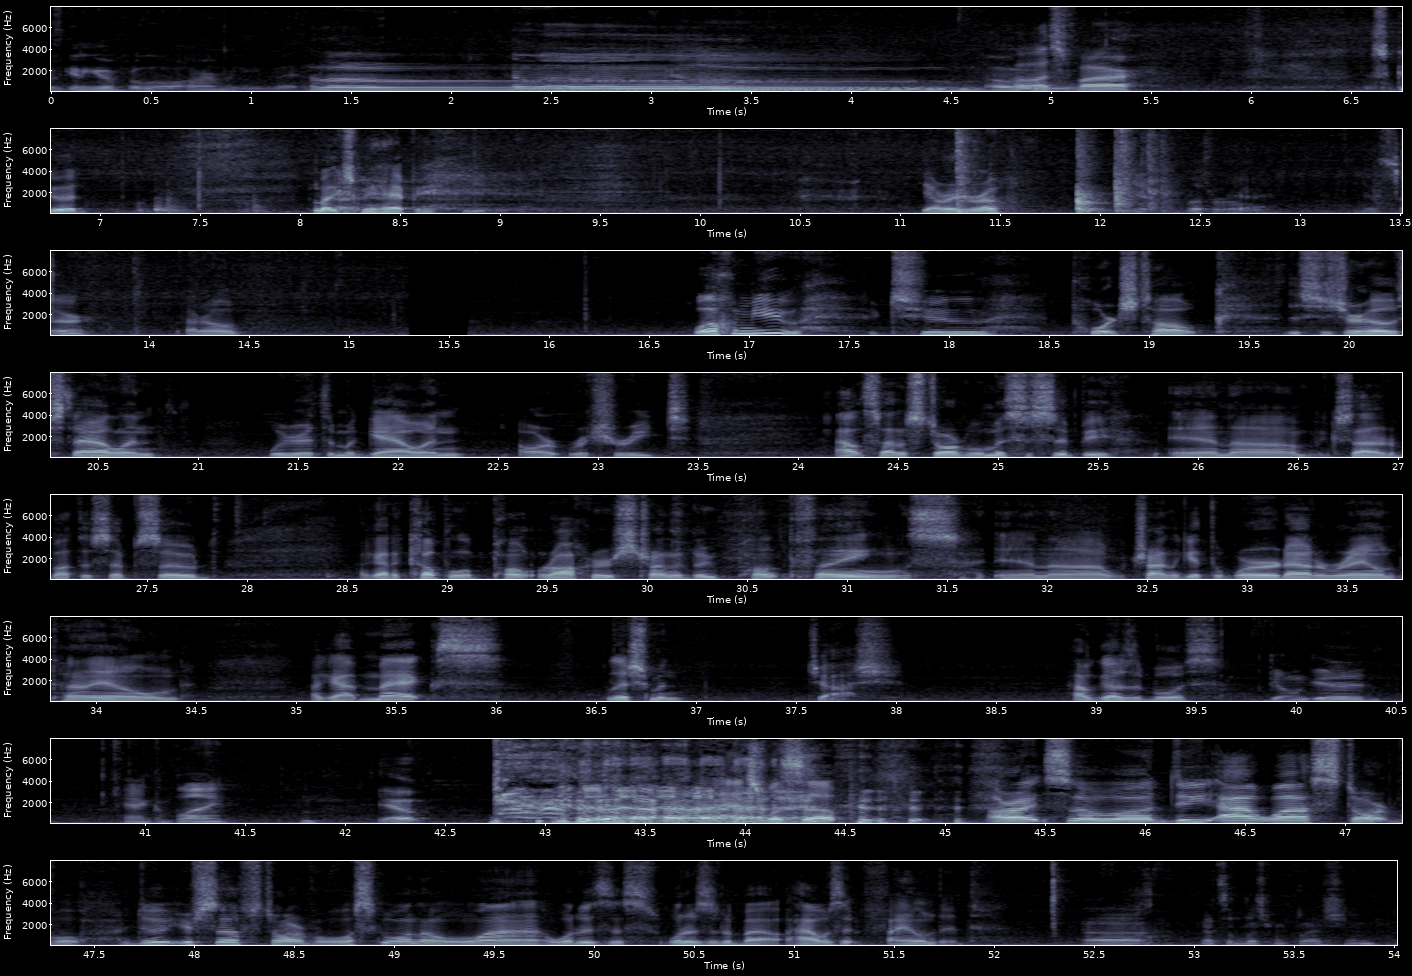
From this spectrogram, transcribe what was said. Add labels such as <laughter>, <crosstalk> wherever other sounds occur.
was gonna go for a little harmony, but Hello. Hello. Oh, that's fire. It's good. Makes me happy. Y'all ready to roll? Yeah, Let's roll. Yes, sir. Right on. Welcome you to Porch Talk. This is your host, Alan. We're at the McGowan Art Retreat outside of Starkville, Mississippi, and uh, I'm excited about this episode. I got a couple of punk rockers trying to do punk things, and uh, we're trying to get the word out around town. I got Max, Lishman, Josh. How goes it, boys? Going good. Can't complain. Yep. That's what's up. All right, so uh, DIY Starkville, do it yourself Starkville. What's going on? Why? What is this? What is it about? How was it founded? Uh, that's a listener question.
